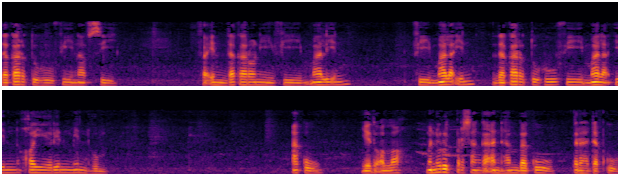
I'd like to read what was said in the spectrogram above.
dzakartuhu fi nafsi fa in dzakarani fi malin fi malain dzakartuhu fi malain khairin minhum. Aku yaitu Allah menurut persangkaan hambaku terhadapku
